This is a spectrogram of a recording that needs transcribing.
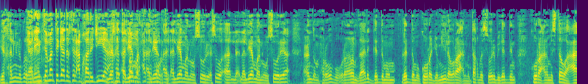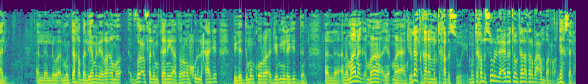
يا خليني أقول يعني أنت. ما أنت قادر تلعب خارجيا يا عشان اليمن حتى اليمن, اليمن وسوريا سو ال- ال- اليمن وسوريا عندهم حروب ورغم ذلك قدموا قدموا كورة جميلة وراء المنتخب السوري بيقدم كورة على مستوى عالي. ال- ال- المنتخب اليمني رغم ضعف الإمكانيات ورغم كل حاجة بيقدمون كورة جميلة جدا. أنا ما نق... ما ما يعني لا تقارن المنتخب السوري. المنتخب السوري لعبتهم ثلاث ارباع برا. يا سلام.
